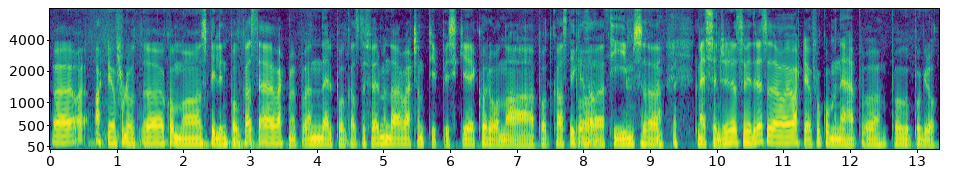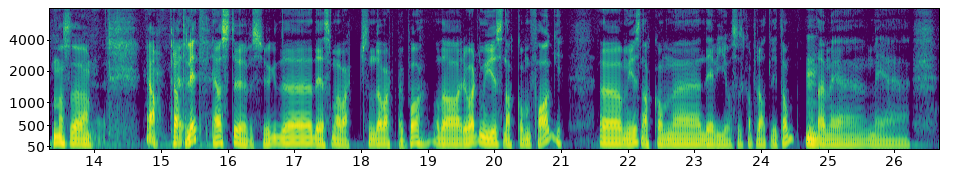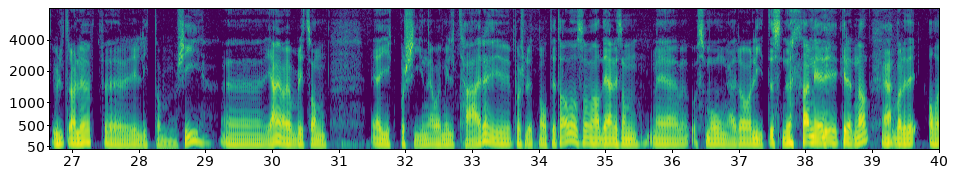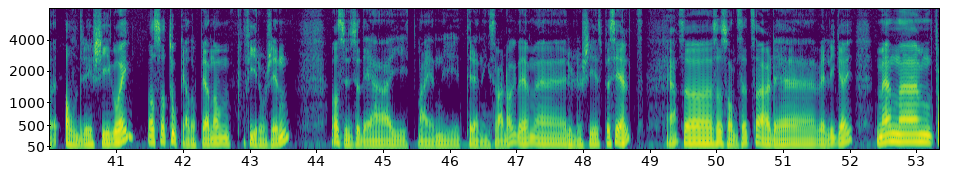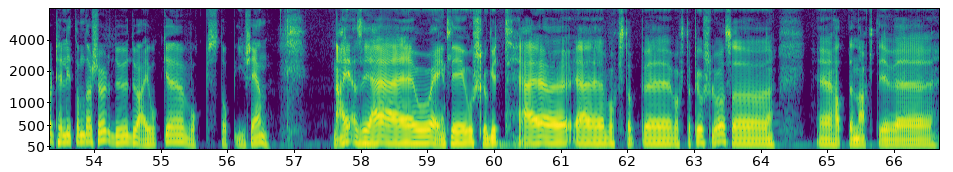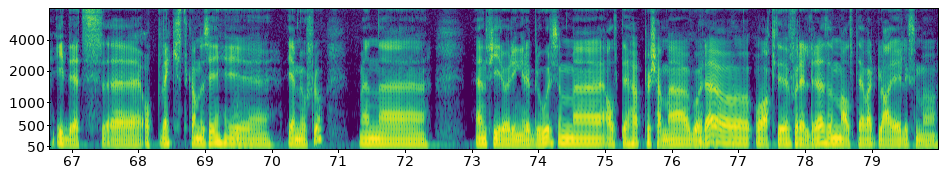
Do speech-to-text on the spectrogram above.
Artig å få lov til å komme og spille inn podkast. Jeg har vært med på en del podkaster før, men det har vært sånn typisk koronapodkast på sant? Teams og Messenger osv. Så, videre, så det var jo artig å få komme ned her på, på, på Gråten og så ja, prate litt. Jeg har støvsugd eh, det som, har vært, som du har vært med på, og da har det vært mye snakk om fag. Uh, mye snakk om uh, det vi også skal prate litt om. Mm. Dette med, med ultraløp, uh, litt om ski. Jeg har jo blitt sånn Jeg gikk på ski når jeg var i militæret i, på slutten av 80-tallet, og så hadde jeg liksom med små unger og lite snø her nede i Grenland. Ja. Bare det, aldri skigåing. Og så tok jeg det opp igjennom for fire år siden. Og syns jo det har gitt meg en ny treningshverdag, det med rulleski spesielt. Ja. Så, så sånn sett så er det veldig gøy. Men uh, fortell litt om deg sjøl. Du, du er jo ikke vokst opp i Skien. Nei, altså jeg er jo egentlig Oslo-gutt. Jeg, jeg vokste opp, vokst opp i Oslo, og så jeg har hatt en aktiv uh, idrettsoppvekst, kan du si, i, hjemme i Oslo. Men eh, en fire år yngre bror som eh, alltid har pusha meg av gårde, og, og aktive foreldre som alltid har vært glad i liksom å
